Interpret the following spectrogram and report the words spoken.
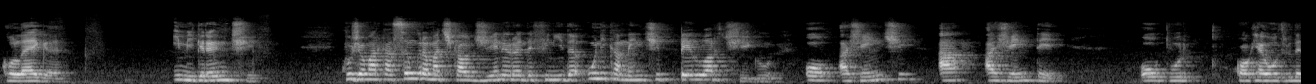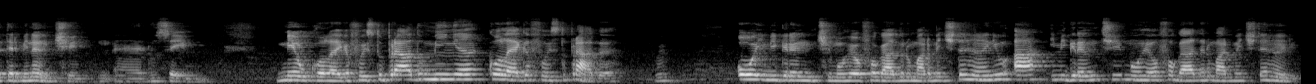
colega, imigrante, cuja marcação gramatical de gênero é definida unicamente pelo artigo o agente, a agente, ou por qualquer outro determinante. É, não sei. Meu colega foi estuprado, minha colega foi estuprada. O imigrante morreu afogado no mar Mediterrâneo, a imigrante morreu afogada no mar Mediterrâneo.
